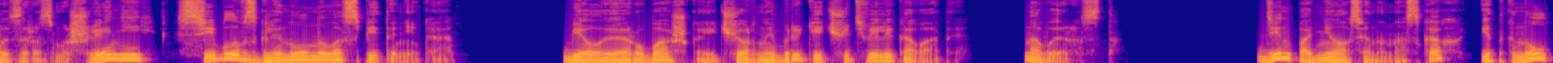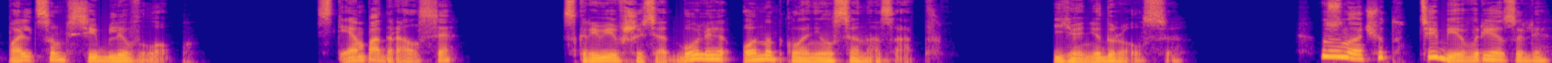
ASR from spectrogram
из размышлений, Сибла взглянул на воспитанника. Белая рубашка и черные брюки чуть великоваты, на вырост. Дин поднялся на носках и ткнул пальцем Сибле в лоб. «С кем подрался?» Скривившись от боли, он отклонился назад. «Я не дрался». «Значит, тебе врезали».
